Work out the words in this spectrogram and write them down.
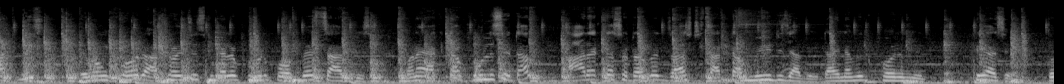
আট পিস এবং ফোর আঠেরো ইঞ্চি স্পিকারের ফোর পপের চার পিস মানে একটা ফুল সেট আর একটা সেট জাস্ট চারটা মিড যাবে ডাইনামিক ফোর মিড ঠিক আছে? তো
